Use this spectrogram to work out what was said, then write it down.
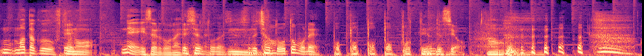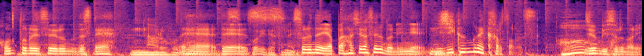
う全く普通の、ね SL と同じですね SL と同じうで、それでちゃんと音もね、ポッポッポッポッポって言うんですよ、あ本当の SL ですね。ーなるほど、えーですごいですねそれね、やっぱり走らせるのにね、うん2時間ぐらいかかるそうなんです、あー準備するのに。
